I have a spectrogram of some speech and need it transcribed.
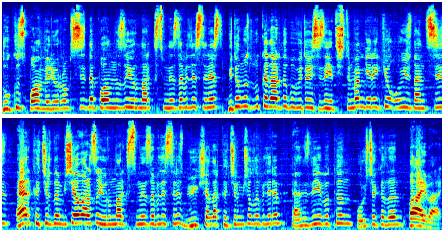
9 puan veriyorum. Siz de puanınızı yorumlar kısmına yazabilirsiniz. Videomuz bu kadar da bu videoyu size yetiştirmem gerekiyor. O yüzden siz eğer kaçırdığım bir şey varsa yorumlar kısmına yazabilirsiniz. Büyük şeyler kaçırmış olabilirim. Kendinize iyi bakın. Hoşçakalın. Bay bay.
